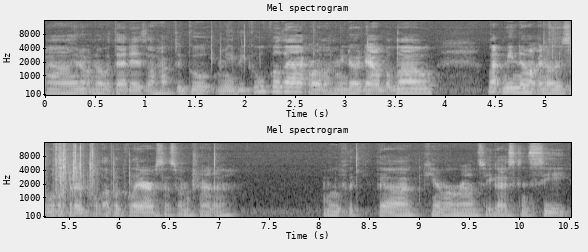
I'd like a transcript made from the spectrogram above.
Uh, I don't know what that is. I'll have to go maybe Google that or let me know down below. Let me know. I know there's a little bit of, of a glare, so, so I'm trying to move the, the camera around so you guys can see.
